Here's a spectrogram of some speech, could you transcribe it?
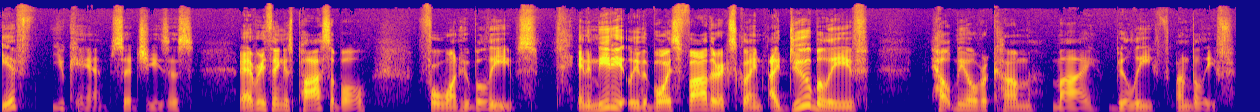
If you can, said Jesus. Everything is possible for one who believes. And immediately the boy's father exclaimed, I do believe. Help me overcome my belief, unbelief.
